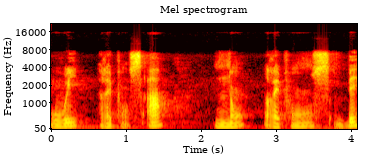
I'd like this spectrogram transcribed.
Oui, réponse A. Non, réponse B.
